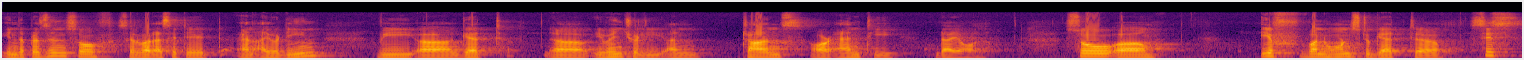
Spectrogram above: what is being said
in the presence of silver acetate and iodine we uh, get eventually an trans or anti diol. So, um, if one wants to get uh, cis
